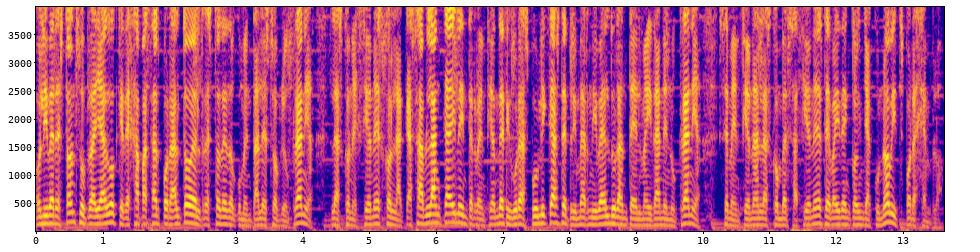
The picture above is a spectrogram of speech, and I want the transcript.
Oliver Stone subraya algo que deja pasar por alto el resto de documentales sobre Ucrania, las conexiones con la Casa Blanca y la intervención de figuras públicas de primer nivel durante el Maidán en Ucrania. Se mencionan las conversaciones de Biden con Yakunovich, por ejemplo.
